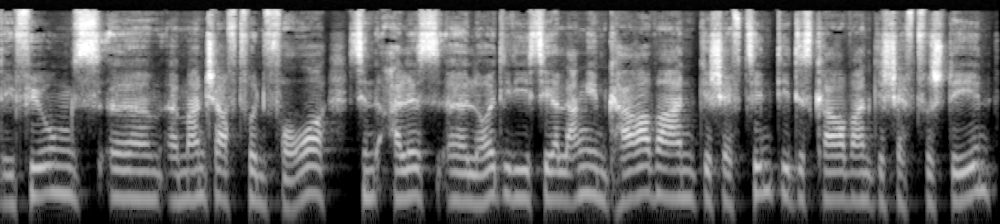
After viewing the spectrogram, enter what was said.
die Führungsmannschaft von vor sind alles äh, Leute, die sehr lange im Caravan-Geschäft sind, die das Caravan-Geschäft verstehen,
